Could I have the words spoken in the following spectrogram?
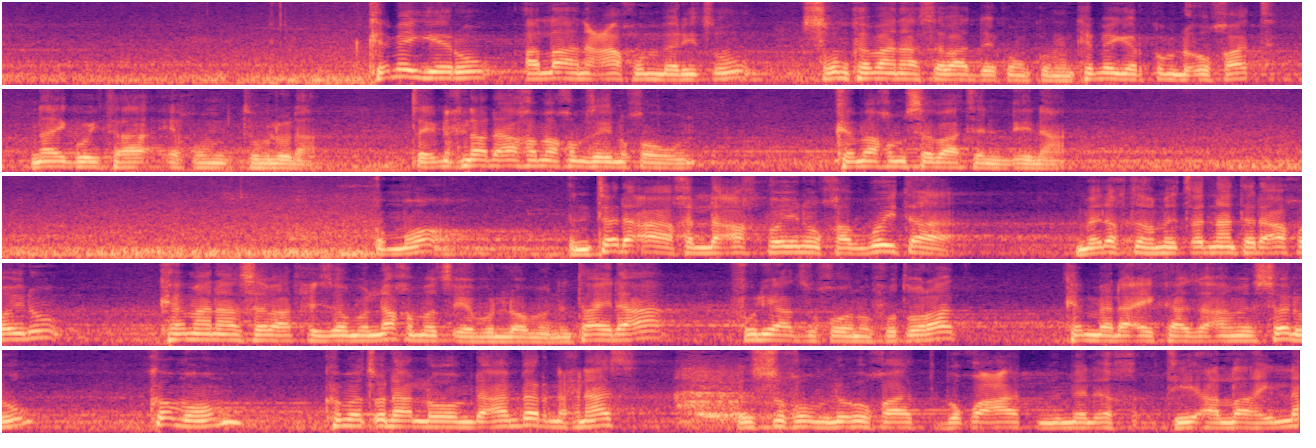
ከመይ ገይሩ ኣላ ንዓኹም መሪፁ ንስኹም ከማና ሰባት ዘይኮንኩም ከመይ ገርኩም ልኡኻት ናይ ጎይታ ኢኹም ትብሉና ንሕና ደኣ ከማኹም ዘይንኸውን ከማኹም ሰባት እንዲና እሞ እንተ ክለኣኽ ኮይኑ ካብ ጎይታ መልእኽቲ ክመፀና እተ ኮይኑ ከማና ሰባት ሒዞምልና ክመፁ የብሎምን እንታይ ደኣ ፍሉያት ዝኾኑ ፍጡራት ከም መላእካ ዝኣመሰሉ ከምኦም ክመፁና ኣለዎም ደኣ እምበር ንሕናስ እስኹም ልኡኻት ብቑዓት ንመልእኽቲ ኣላ ኢልና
